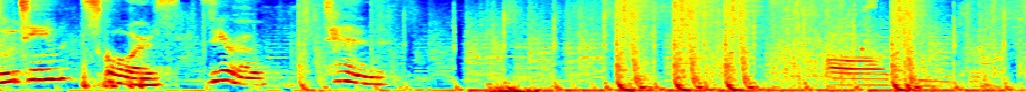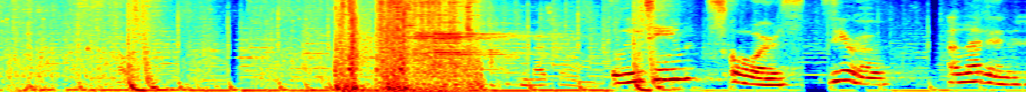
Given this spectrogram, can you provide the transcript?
Blue team scores zero, ten. Nope. Nice round. Blue team scores zero, eleven.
